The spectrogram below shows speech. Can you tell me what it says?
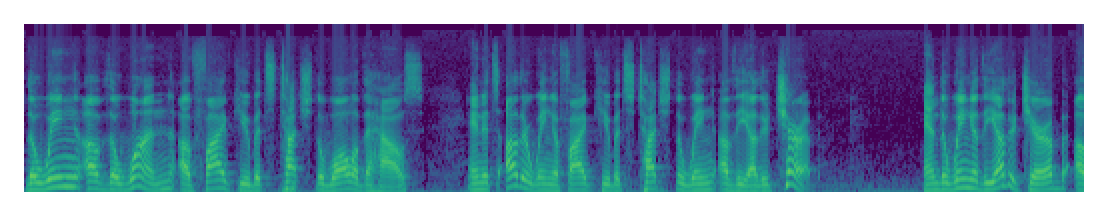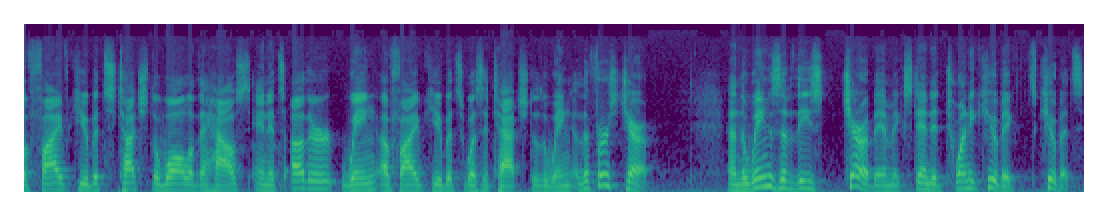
The wing of the one of five cubits touched the wall of the house, and its other wing of five cubits touched the wing of the other cherub. And the wing of the other cherub of five cubits touched the wall of the house, and its other wing of five cubits was attached to the wing of the first cherub. And the wings of these cherubim extended 20 cubits, cubits,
